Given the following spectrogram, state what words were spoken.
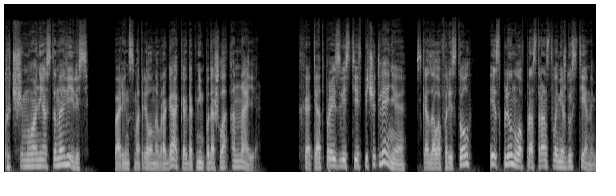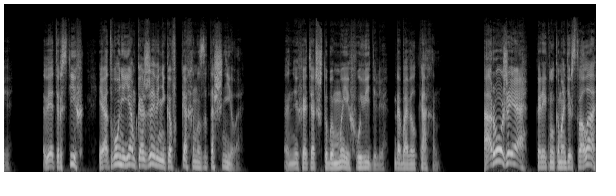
«Почему они остановились?» Фарин смотрела на врага, когда к ним подошла Аная. «Хотят произвести впечатление», — сказала Фаристол и сплюнула в пространство между стенами. Ветер стих, и от вони ям кожевенников Кахана затошнило. «Они хотят, чтобы мы их увидели», — добавил Кахан. «Оружие!» — крикнул командир ствола,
